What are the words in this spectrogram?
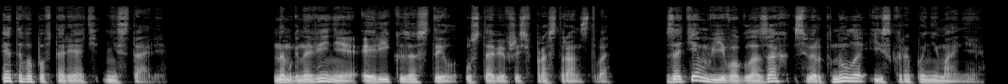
этого повторять не стали. На мгновение Эрик застыл, уставившись в пространство. Затем в его глазах сверкнула искра понимания.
